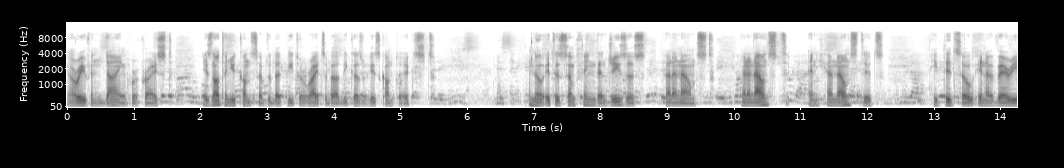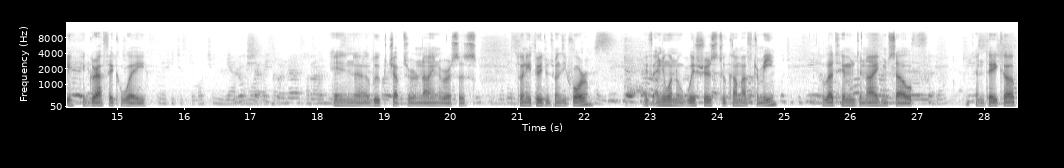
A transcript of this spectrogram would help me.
or even dying for Christ, is not a new concept that Peter writes about because of his context. No, it is something that Jesus had announced, and announced, and he announced it. He did so in a very graphic way Luc chapitre 9, 20. in uh, Luke chapter 9, verses 23 to 24. If anyone wishes to come after me, let him deny himself and take up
